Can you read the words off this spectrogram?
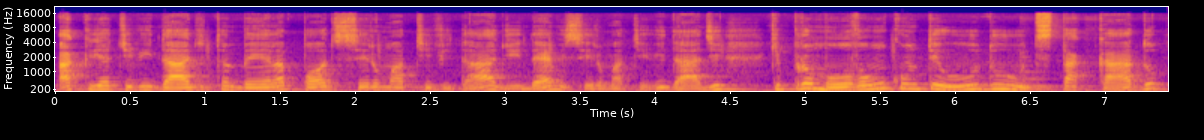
a criatividade também ela pode ser uma atividade, deve ser uma atividade que promova um conteúdo destacado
